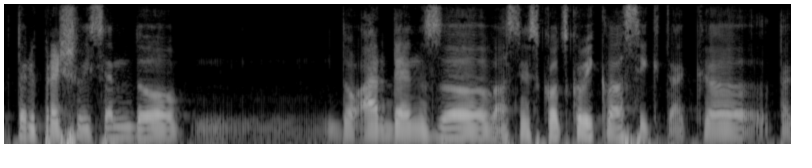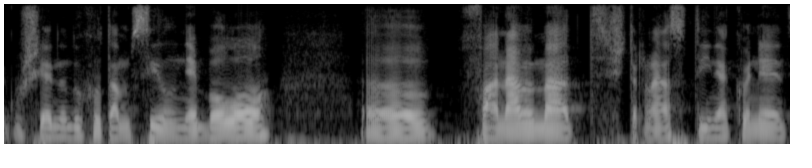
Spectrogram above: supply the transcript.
ktorí prešli sem do do Ardennes vlastne skockových klasik, tak, e, tak už jednoducho tam síl nebolo. Fan Avemat 14. nakoniec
